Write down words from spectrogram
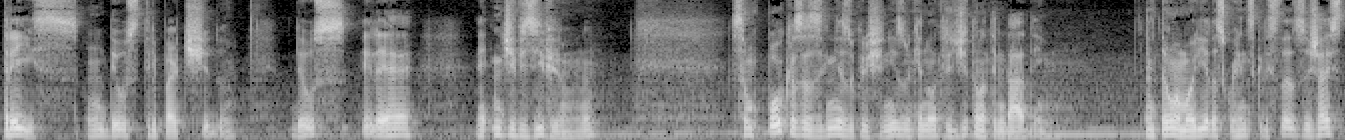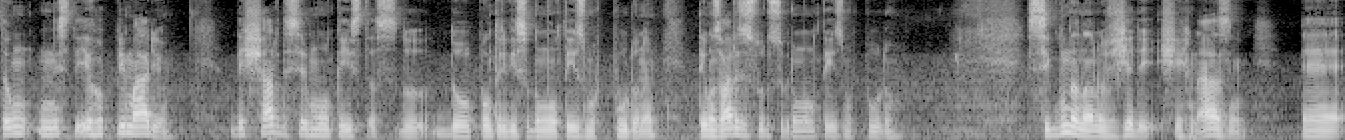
três, um Deus tripartido. Deus ele é, é indivisível. Né? São poucas as linhas do cristianismo que não acreditam na trindade. Então, a maioria das correntes cristãs já estão neste erro primário. Deixar de ser monoteístas do, do ponto de vista do monoteísmo puro. Né? Temos vários estudos sobre o monoteísmo puro. Segundo a analogia de Shernazin, é,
